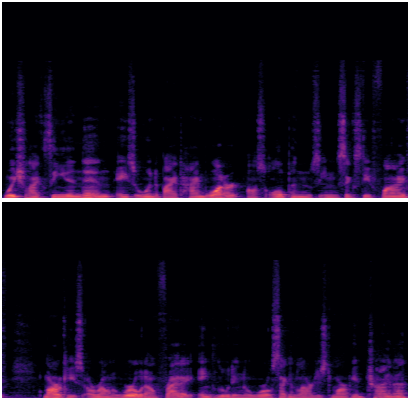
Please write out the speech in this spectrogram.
which, like CNN, is owned by Time Warner, also opens in 65 markets around the world on Friday, including the world's second largest market, China.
